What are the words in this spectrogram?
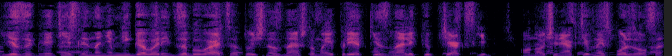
Язык ведь, если на нем не говорить, забывается. Точно знаю, что мои предки знали кыпчакский. Он очень активно использовался.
